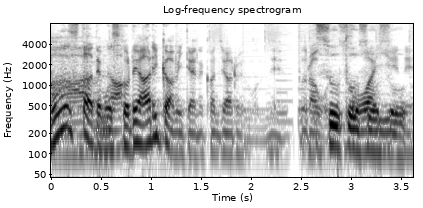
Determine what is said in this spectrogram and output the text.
うんモンスターでもそれありかみたいな感じあるもんねドラゴンそうそうそうそうとはいえね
